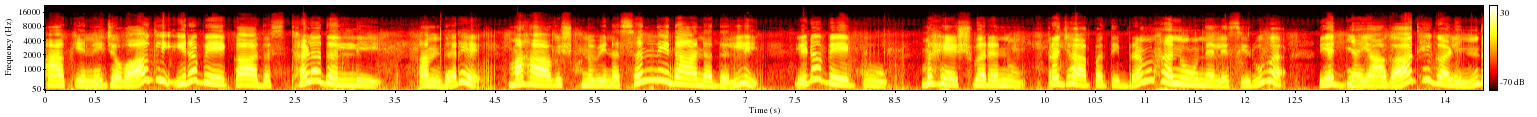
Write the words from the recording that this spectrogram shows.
ಆಕೆ ನಿಜವಾಗಿ ಇರಬೇಕಾದ ಸ್ಥಳದಲ್ಲಿ ಅಂದರೆ ಮಹಾವಿಷ್ಣುವಿನ ಸನ್ನಿಧಾನದಲ್ಲಿ ಇಡಬೇಕು. ಮಹೇಶ್ವರನು ಪ್ರಜಾಪತಿ ಬ್ರಹ್ಮನು ನೆಲೆಸಿರುವ ಯಜ್ಞಯಾಗಾದಿಗಳಿಂದ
